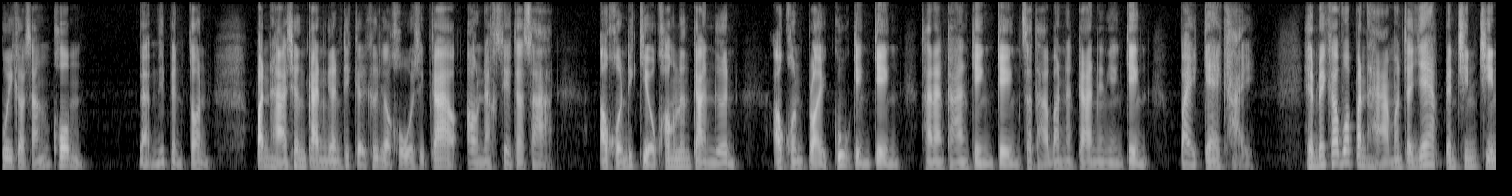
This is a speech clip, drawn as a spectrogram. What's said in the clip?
คุยกับสังคม แบบนี้เป็นต้น ปัญหาเชิงการเงินที่เกิดขึ้นกับโควิด -19 เอานักเศรษฐศาสตร์ เอาคนที่เกี่ยวข้องเรื่องการเงิน เอาคนปล่อยกู้เก่งๆ ธนาคารเก่งๆ สถาบันทางการเงินเก่งๆ ไปแก้ไข เห็นไหมครับว่าปัญหามันจะแยกเป็นชิ้น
